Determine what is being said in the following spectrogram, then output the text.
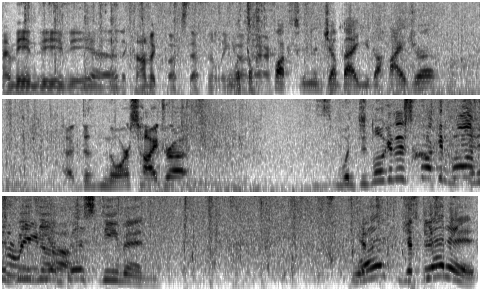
I mean, the the uh, the comic books definitely go there. what go the there. fuck's gonna jump at you? The Hydra? Uh, the Norse Hydra. Would look at this fucking boss It'd be the arena. Abyss Demon. What? get Just this- get it.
